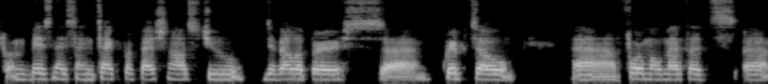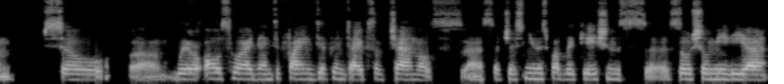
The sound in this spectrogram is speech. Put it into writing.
from business and tech professionals to developers, uh, crypto, uh, formal methods. Um, so um, we're also identifying different types of channels, uh, such as news publications, uh, social media,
